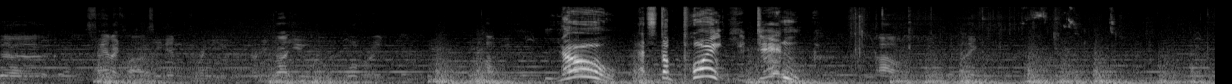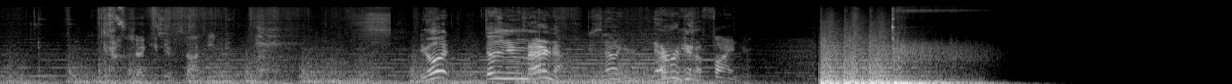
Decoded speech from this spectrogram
the Santa Claus, he didn't bring you, or he brought you Wolverine. Puppy. No! That's the point! He didn't! Oh, like, checking your stocking? You know what? Doesn't even matter now, because now you're never gonna find her.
